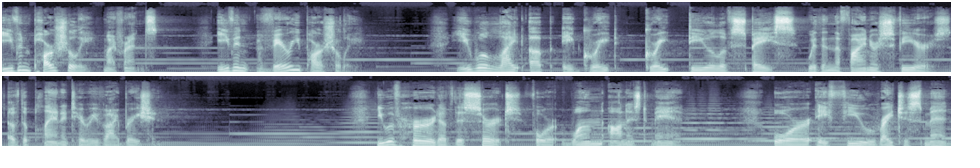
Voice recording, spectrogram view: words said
even partially, my friends, even very partially, you will light up a great, great deal of space within the finer spheres of the planetary vibration. You have heard of the search for one honest man, or a few righteous men,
